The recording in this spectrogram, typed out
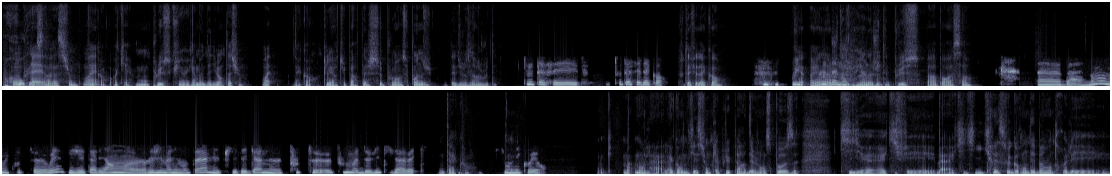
pro-conservation ouais. D'accord, ok. Bon, plus qu'un mode d'alimentation Ouais. D'accord. Claire, tu partages ce point, ce point de vue? Tu as des choses à rajouter? Tout à fait, tout, tout à fait d'accord. Tout à fait d'accord? Oui, rien, rien à rien à ajouter de plus par rapport à ça? Euh, bah non, écoute, euh, oui, végétalien, euh, régime alimentaire et puis vegan, euh, tout, euh, tout le mode de vie qui va avec, D'accord. si on est cohérent. Donc, maintenant, la, la grande question que la plupart des gens se posent, qui, euh, qui, fait, bah, qui, qui crée ce grand débat entre les,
